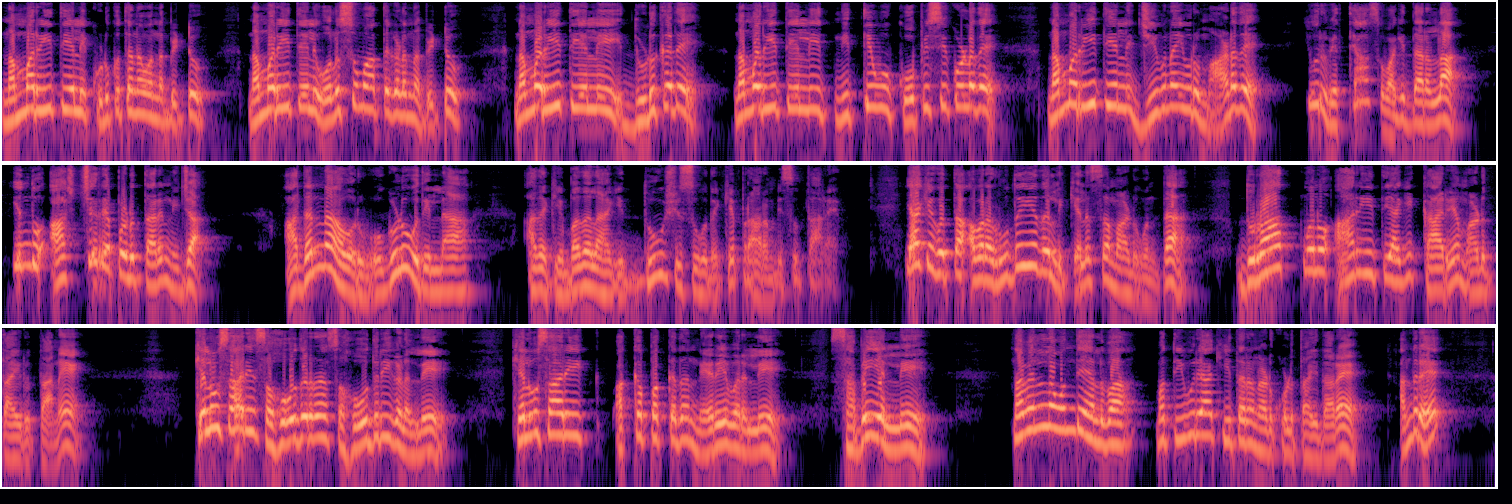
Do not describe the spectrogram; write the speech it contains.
ನಮ್ಮ ರೀತಿಯಲ್ಲಿ ಕುಡುಕುತನವನ್ನು ಬಿಟ್ಟು, ನಮ್ಮ ರೀತಿಯಲ್ಲಿ ಒಲಸು ಮಾತುಗಳನ್ನು ಬಿಟ್ಟು, ನಮ್ಮ ರೀತಿಯಲ್ಲಿ ದುಡುಕದೆ, ನಮ್ಮ ರೀತಿಯಲ್ಲಿ ನಿತ್ಯವೂ ಕೋಪಿಸಿಕೊಳ್ಳದೆ, ನಮ್ಮ ರೀತಿಯಲ್ಲಿ ಜೀವನ ಇವರು ಮಾಡದೆ ಇವರು ವ್ಯತ್ಯಾಸವಾಗಿದ್ದಾರಲ್ಲ ಎಂದು ಆಶ್ಚರ್ಯಪಡುತ್ತಾರೆ ನಿಜ. ಅದನ್ನು ಅವರು ಹೊಗಳುವುದಿಲ್ಲ, ಅದಕ್ಕೆ ಬದಲಾಗಿ ದೂಷಿಸುವುದಕ್ಕೆ ಪ್ರಾರಂಭಿಸುತ್ತಾರೆ. ಯಾಕೆ ಗೊತ್ತಾ? ಅವರ ಹೃದಯದಲ್ಲಿ ಕೆಲಸ ಮಾಡುವಂಥ ದುರಾತ್ಮನು ಆ ರೀತಿಯಾಗಿ ಕಾರ್ಯ ಮಾಡುತ್ತಾ ಇರುತ್ತಾನೆ. ಕೆಲವು ಸಾರಿ ಸಹೋದರರ ಸಹೋದರಿಗಳಲ್ಲೇ, ಕೆಲವು ಸಾರಿ ಅಕ್ಕಪಕ್ಕದ ನೆರೆಯವರಲ್ಲೇ, ಸಭೆಯಲ್ಲೇ, ನಾವೆಲ್ಲ ಒಂದೇ ಅಲ್ವಾ? ಮತ್ತು ಇವ್ರು ಯಾಕೆ ಈ ಥರ ನಡ್ಕೊಳ್ತಾ ಇದ್ದಾರೆ ಅಂದರೆ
